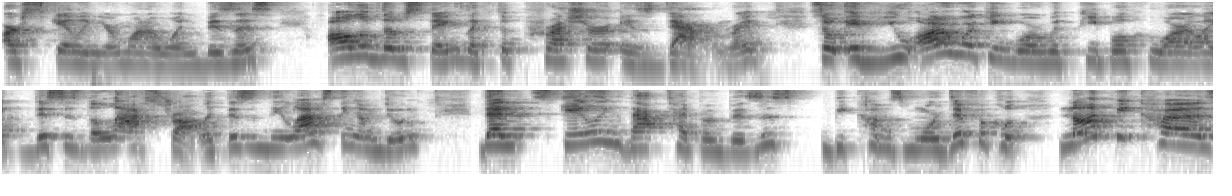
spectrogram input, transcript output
are scaling your one on one business, all of those things like the pressure is down right? So if you are working more with people who are like this is the last straw like this is the last thing i'm doing then scaling that type of business becomes more difficult not because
